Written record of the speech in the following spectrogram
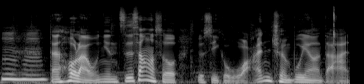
嗯哼。但后来我念智商的时候，又是一个完全不一样的答案。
